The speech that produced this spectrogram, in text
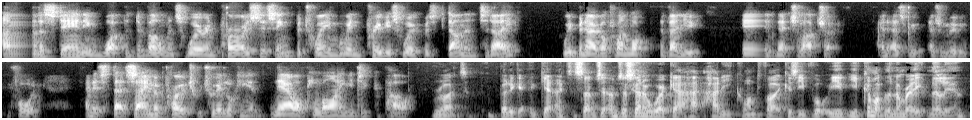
understanding what the developments were in processing between when previous work was done and today, we've been able to unlock the value in Nechalacho and as we as we're moving forward. And it's that same approach which we're looking at now applying into Kipawa. Right, but again, so I'm just, I'm just going to work out how, how do you quantify because you've you've come up with the number eight million,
